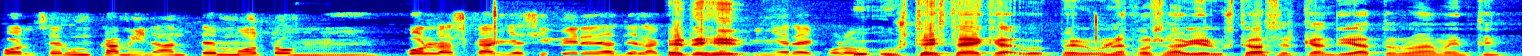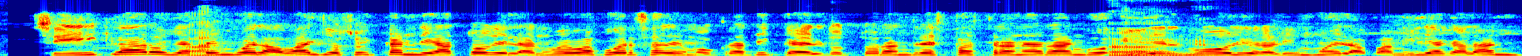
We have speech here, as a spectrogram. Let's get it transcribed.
por ser un caminante en moto mm. por la las calles y veredas de la es decir, Piñera de Colombia. Usted está, pero una cosa, Javier, ¿usted va a ser candidato nuevamente? Sí, claro, ya ah. tengo el aval. Yo soy candidato de la nueva Fuerza Democrática del doctor Andrés Pastrana Arango y ah, del nuevo liberalismo de la familia Galán.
